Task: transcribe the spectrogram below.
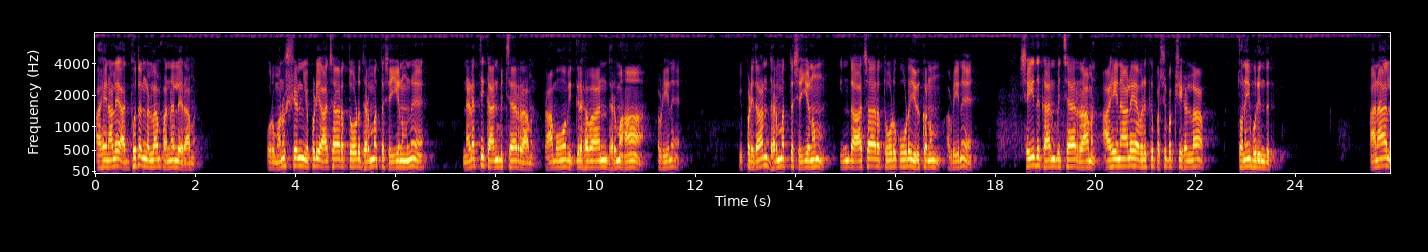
ஆகையினாலே அற்புதங்கள்லாம் பண்ணல ராமன். ஒரு மனுஷன் எப்படி ஆச்சாரத்தோடு தர்மத்தை செய்யணும்னு நடத்தி காண்பிச்சார் ராமன். ராமோ விக்கிரகவான் தர்மஹா அப்படின்னு. இப்படி தான் தர்மத்தை செய்யணும் இந்த ஆச்சாரத்தோடு கூட இருக்கணும் அப்படின்னு செய்து காண்பிச்சார் ராமன். ஆகையினாலே அவருக்கு பசுபக்ஷிகள்லாம் துணை புரிந்தது. ஆனால்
